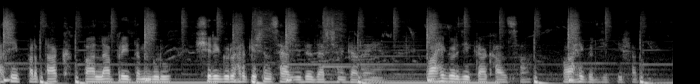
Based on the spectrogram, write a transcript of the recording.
ਅਸੀਂ ਪ੍ਰਤੱਖ ਪਾਲਾ ਪ੍ਰੀਤਮ ਗੁਰੂ ਸ਼੍ਰੀ ਗੁਰੂ ਹਰਕ੍ਰਿਸ਼ਨ ਸਾਹਿਬ ਜੀ ਦੇ ਦਰਸ਼ਨ ਕਰ ਰਹੇ ਹਾਂ। ਵਾਹਿਗੁਰੂ ਜੀ ਕਾ ਖਾਲਸਾ, ਵਾਹਿਗੁਰੂ ਜੀ ਕੀ ਫਤਿਹ।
